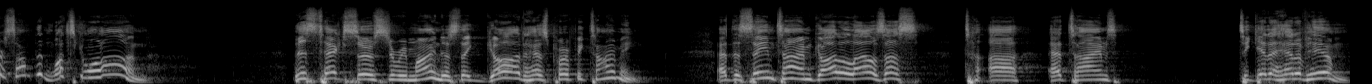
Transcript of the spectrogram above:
or something? What's going on? This text serves to remind us that God has perfect timing. At the same time, God allows us to, uh, at times to get ahead of Him.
